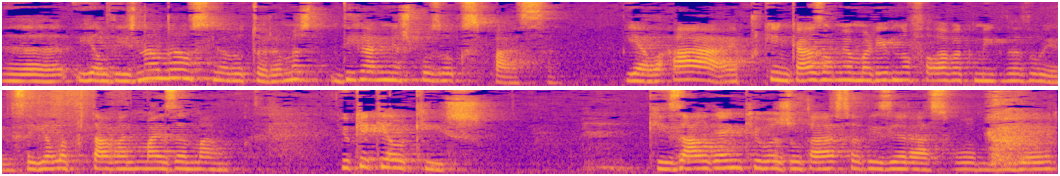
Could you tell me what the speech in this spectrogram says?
Uh, e ele diz: Não, não, senhora doutora, mas diga à minha esposa o que se passa. E ela: Ah, é porque em casa o meu marido não falava comigo da doença. E ele apertava-lhe mais a mão. E o que é que ele quis? Quis alguém que o ajudasse a dizer à sua mulher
